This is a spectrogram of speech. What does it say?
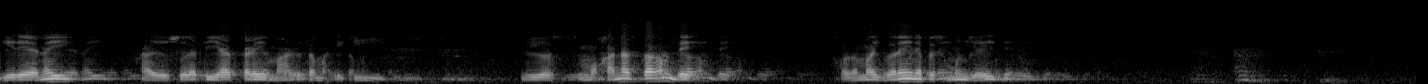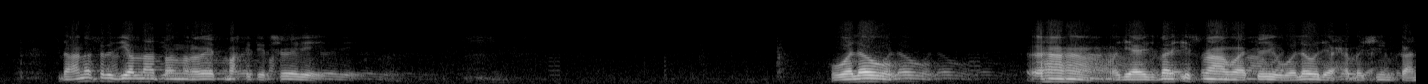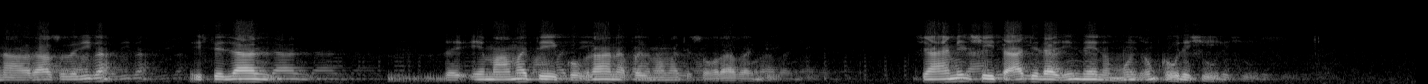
ګیره نه ایو صورت یاد کړي مانځ ته مخکې کی یو مخنث دغم دی خو د مجبورین پس مونږ یې دي د انس رضی الله تعالی عنہ روایت مخکې تیر شوی دی ولو ولي اجبر اسمع واته ولو له حبشین کنا راس ذبیبا استدلال د امامت کبرا نه په امامت صغرا باندې چې عامل شي تعادل لازم دی نو موږ هم کول شي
